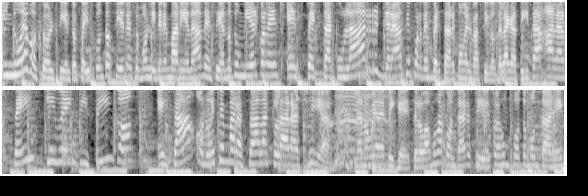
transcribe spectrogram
El nuevo Sol 106.7, somos líder en variedad, deseando tu miércoles espectacular. Gracias por despertar con el vacilón de la gatita a las 6 y 25. ¿Está o no está embarazada Clara Shia, la novia de Piqué? Te lo vamos a contar si eso es un fotomontaje,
